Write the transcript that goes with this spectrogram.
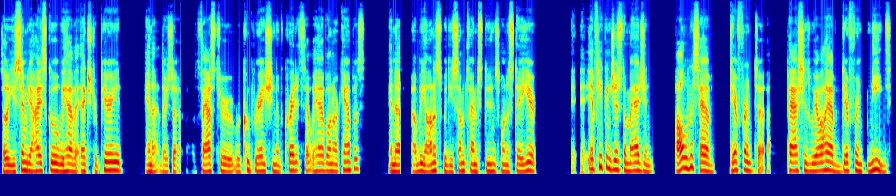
So Yosemite High School, we have an extra period and uh, there's a faster recuperation of credits that we have on our campus. And uh, I'll be honest with you, sometimes students want to stay here. If you can just imagine, all of us have different uh, passions. We all have different needs.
